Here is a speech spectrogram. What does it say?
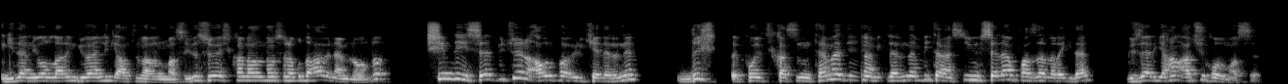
giden yolların güvenlik altına alınmasıydı. Süveyş kanalından sonra bu daha önemli oldu. Şimdi ise bütün Avrupa ülkelerinin dış politikasının temel dinamiklerinden bir tanesi yükselen pazarlara giden güzergahın açık olması.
